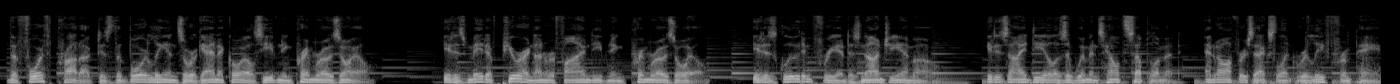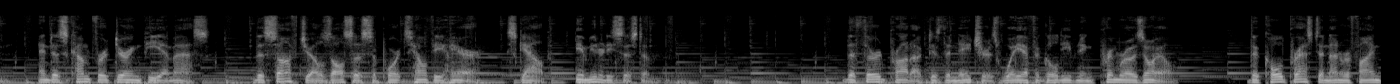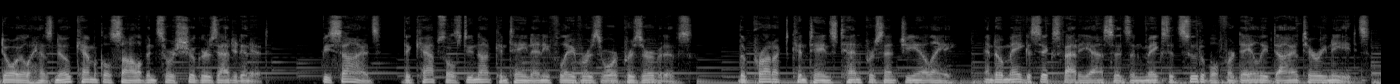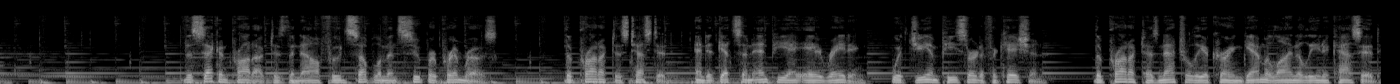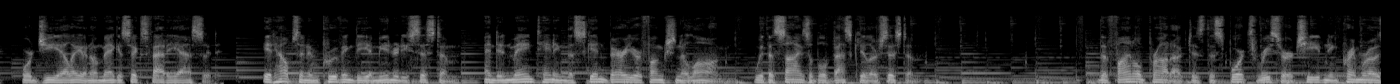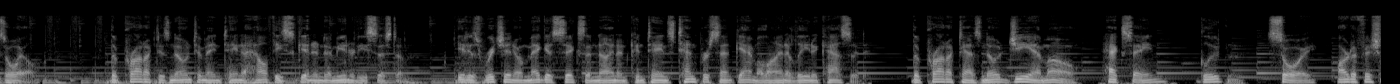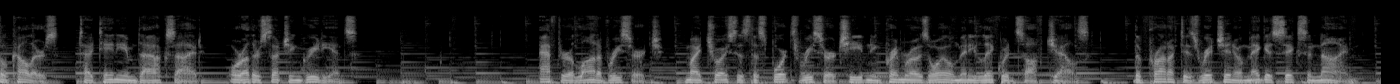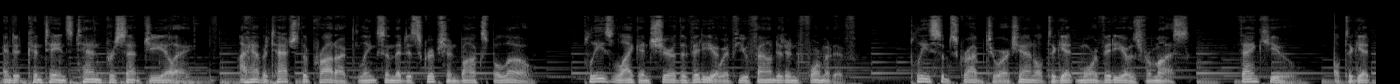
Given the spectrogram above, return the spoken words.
The fourth product is the Borlean's Organic Oils Evening Primrose Oil. It is made of pure and unrefined evening primrose oil. It is gluten-free and is non-GMO. It is ideal as a women's health supplement, and offers excellent relief from pain, and discomfort during PMS. The soft gels also supports healthy hair, scalp, immunity system. The third product is the Nature's Way EfaGold Evening Primrose Oil. The cold-pressed and unrefined oil has no chemical solvents or sugars added in it. Besides, the capsules do not contain any flavors or preservatives. The product contains 10% GLA, and omega-6 fatty acids and makes it suitable for daily dietary needs. The second product is the Now Food Supplements Super Primrose. The product is tested, and it gets an NPAA rating, with GMP certification. The product has naturally occurring gamma-linolenic acid, or GLA and omega-6 fatty acid. It helps in improving the immunity system, and in maintaining the skin barrier function along, with a sizable vascular system. The final product is the Sports Research Evening Primrose Oil. The product is known to maintain a healthy skin and immunity system. It is rich in omega-6 and 9 and contains 10% gamma-linolenic acid. The product has no GMO, hexane, gluten, soy, artificial colors, titanium dioxide, or other such ingredients. After a lot of research, my choice is the Sports Research Evening Primrose Oil Mini Liquid Soft Gels. The product is rich in omega-6 and 9, and it contains 10% GLA. I have attached the product links in the description box below. Please like and share the video if you found it informative. Please subscribe to our channel to get more videos from us. Thank you. To get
